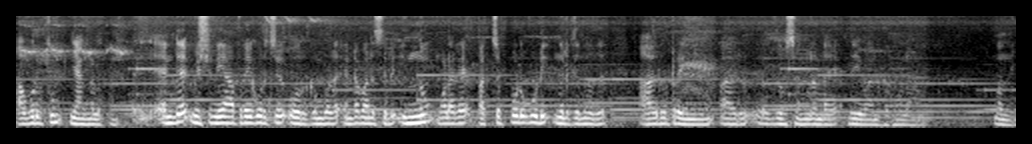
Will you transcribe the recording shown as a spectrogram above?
അവർക്കും ഞങ്ങൾക്കും. എന്റെ മിഷൻ യാത്രയെക്കുറിച്ച് ഓർക്കുമ്പോൾ എന്റെ മനസ്സിൽ ഇന്നും വളരെ പച്ചപ്പോട് കൂടി നിൽക്കുന്നത് ആ ഒരു ട്രെയിനിങ്ങും ആ ഒരു ദിവസങ്ങളുണ്ടായ ദൈവാനുഭവങ്ങളാണ് നന്ദി.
